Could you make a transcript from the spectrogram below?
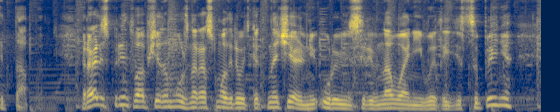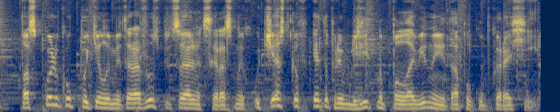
этапы. Ралли-спринт вообще-то можно рассматривать как начальный уровень соревнований в этой дисциплине, поскольку по километражу специальных скоростных участков это приблизительно половина этапа Кубка России.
